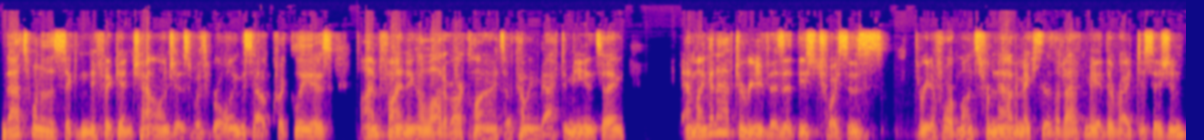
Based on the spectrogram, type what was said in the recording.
that's one of the significant challenges with rolling this out quickly is I'm finding a lot of our clients are coming back to me and saying, am I going to have to revisit these choices three to four months from now to make sure that I've made the right decision.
